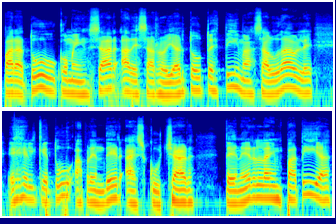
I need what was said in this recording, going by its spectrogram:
para tú comenzar a desarrollar tu autoestima saludable, es el que tú aprender a escuchar, tener la empatía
